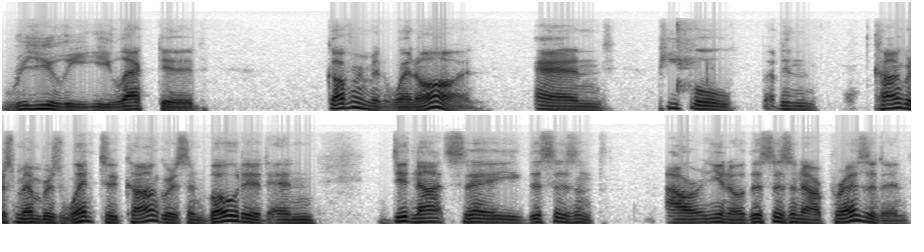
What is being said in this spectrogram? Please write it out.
really elected, government went on and people, I mean, Congress members went to Congress and voted and did not say, this isn't our, you know, this isn't our president.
